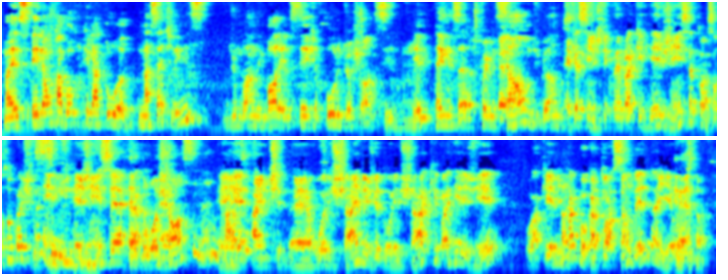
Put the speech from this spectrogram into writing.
Mas ele é um caboclo que ele atua nas sete linhas de Umbanda, embora ele seja puro de Oxóssi. Uhum. Ele tem essa permissão, digamos, É que assim, a gente tem que lembrar que regência e atuação são coisas diferentes. Sim. Regência é, é do Oxóssi, né? No é, caso. é, a enti- é o orixá, a energia do orixá que vai reger o- aquele Ah. caboclo. A atuação dele aí é outra É.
